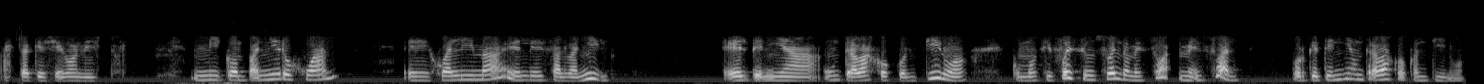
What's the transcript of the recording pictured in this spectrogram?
hasta que llegó Néstor. Mi compañero Juan, eh, Juan Lima, él es albañil. Él tenía un trabajo continuo, como si fuese un sueldo mensual, porque tenía un trabajo continuo.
